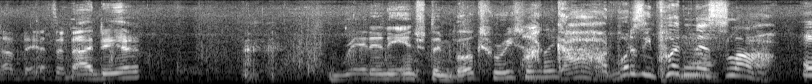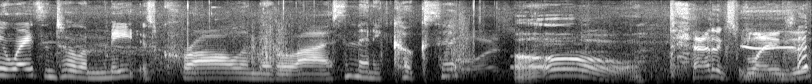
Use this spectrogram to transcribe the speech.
Now that's an idea. Read any interesting books recently? My God, what does he put in this slop? He waits until the meat is crawling with lice, and then he cooks it. Oh, that explains it.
